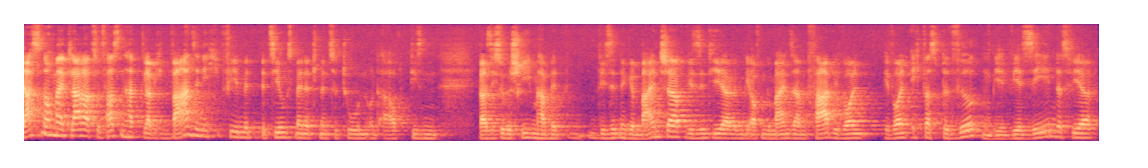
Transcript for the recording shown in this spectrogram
das nochmal klarer zu fassen, hat, glaube ich, wahnsinnig viel mit Beziehungsmanagement zu tun und auch diesen, was ich so beschrieben habe, mit, wir sind eine Gemeinschaft, wir sind hier irgendwie auf einem gemeinsamen Pfad, wir wollen, wir wollen echt was bewirken. Wir, wir sehen, dass wir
